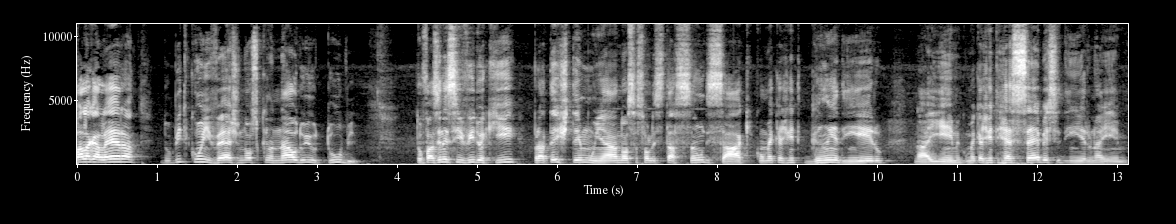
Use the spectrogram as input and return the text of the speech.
Fala galera do Bitcoin Invest, nosso canal do YouTube. Estou fazendo esse vídeo aqui para testemunhar nossa solicitação de saque, como é que a gente ganha dinheiro na IEM, como é que a gente recebe esse dinheiro na IEM.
